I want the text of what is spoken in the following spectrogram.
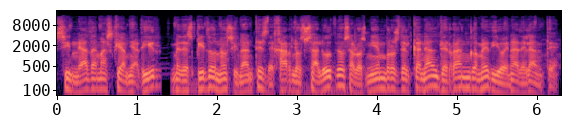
Sin nada más que añadir, me despido no sin antes dejar los saludos a los miembros del canal de rango medio en adelante.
